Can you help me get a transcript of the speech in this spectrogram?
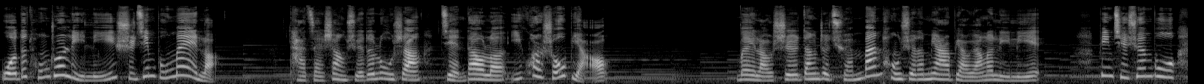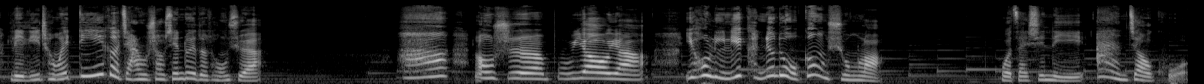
我的同桌李黎拾金不昧了。他在上学的路上捡到了一块手表。魏老师当着全班同学的面表扬了李黎，并且宣布李黎成为第一个加入少先队的同学。啊，老师不要呀！以后李黎肯定对我更凶了。我在心里暗暗叫苦。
